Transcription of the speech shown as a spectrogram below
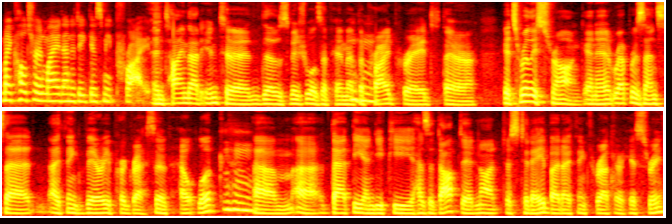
my culture and my identity gives me pride. and tying that into those visuals of him at Mm-hmm. the Pride Parade there, it's really strong, and it represents that I think very progressive outlook Mm-hmm. um, uh, that the NDP has adopted, not just today, but I think throughout their history,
